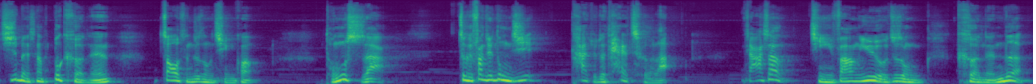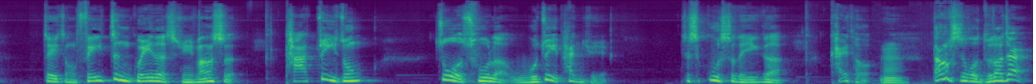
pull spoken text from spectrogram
基本上不可能造成这种情况。同时啊，这个犯罪动机他觉得太扯了，加上警方又有这种可能的这种非正规的审讯方式，他最终做出了无罪判决。这是故事的一个开头。嗯，当时我读到这儿，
